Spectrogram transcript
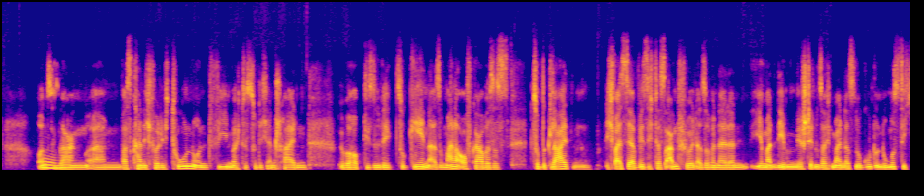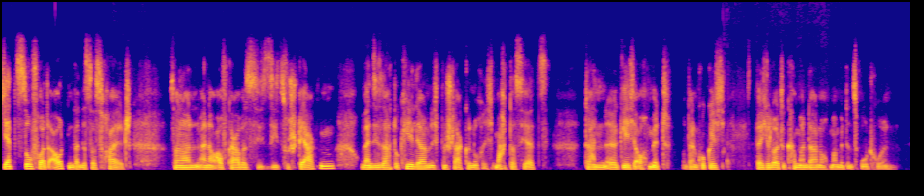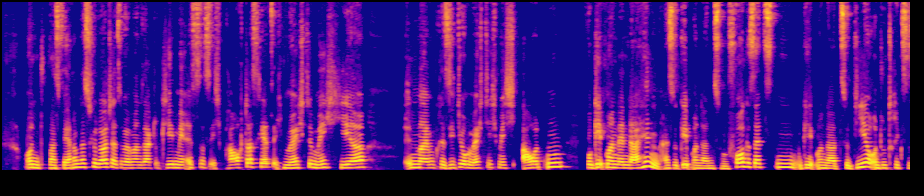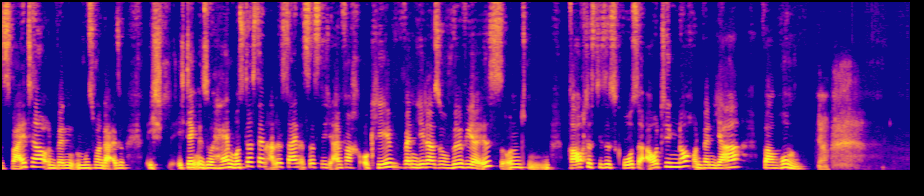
und mhm. zu sagen, ähm, was kann ich für dich tun und wie möchtest du dich entscheiden, überhaupt diesen Weg zu gehen. Also meine Aufgabe ist es, zu begleiten. Ich weiß ja, wie sich das anfühlt. Also wenn da dann jemand neben mir steht und sagt, ich meine das nur gut und du musst dich jetzt sofort outen, dann ist das falsch sondern meine Aufgabe ist, sie, sie zu stärken. Und wenn sie sagt, okay, Leon, ich bin stark genug, ich mache das jetzt, dann äh, gehe ich auch mit. Und dann gucke ich, welche Leute kann man da nochmal mit ins Boot holen. Und was wären das für Leute? Also wenn man sagt, okay, mir ist das, ich brauche das jetzt, ich möchte mich hier in meinem Präsidium, möchte ich mich outen wo geht man denn da hin? Also geht man dann zum Vorgesetzten, geht man da zu dir und du trägst es weiter und wenn muss man da, also ich, ich denke mir so, hä, muss das denn alles sein? Ist das nicht einfach okay, wenn jeder so will, wie er ist und braucht es dieses große Outing noch und wenn ja, warum? Ja.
